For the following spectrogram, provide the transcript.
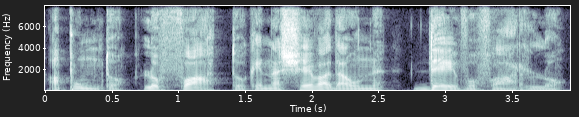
Appunto, l'ho fatto che nasceva da un devo farlo.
